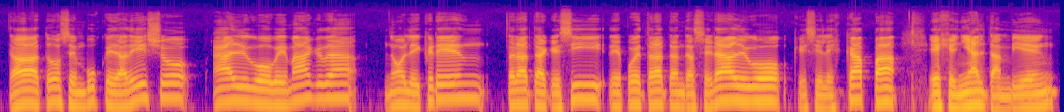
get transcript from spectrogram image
está todos en búsqueda de ello, algo ve Magda, no le creen, trata que sí, después tratan de hacer algo, que se le escapa, es genial también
